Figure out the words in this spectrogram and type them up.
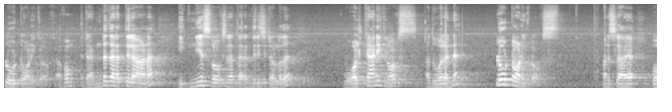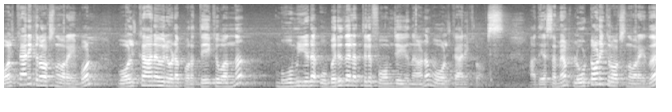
പ്ലൂട്ടോണിക് റോക്ക് അപ്പം രണ്ട് തരത്തിലാണ് ഇഗ്നിയസ് റോക്സിനെ തരംതിരിച്ചിട്ടുള്ളത്. വോൾക്കാനിക് റോക്സ് അതുപോലെ തന്നെ പ്ലൂട്ടോണിക് റോക്സ് മനസ്സിലായ? വോൾക്കാനിക് റോക്സ് എന്ന് പറയുമ്പോൾ വോൾക്കാനോയിലൂടെ പുറത്തേക്ക് വന്ന് ഭൂമിയുടെ ഉപരിതലത്തിൽ ഫോം ചെയ്യുന്നതാണ് വോൾക്കാനിക് റോക്സ് അതേസമയം പ്ലൂട്ടോണിക് റോക്സ് എന്ന് പറയുന്നത്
